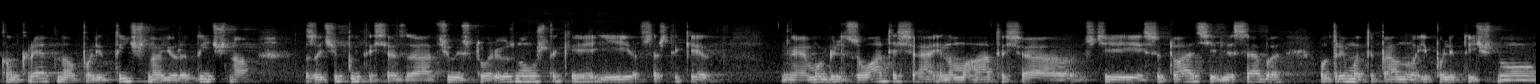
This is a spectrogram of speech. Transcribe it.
конкретно, політично, юридично зачепитися за цю історію знову ж таки, і все ж таки мобілізуватися і намагатися з цієї ситуації для себе отримати певну і політичну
